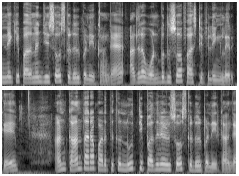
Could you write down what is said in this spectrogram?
இன்றைக்கி பதினஞ்சு ஷோ ஸ்கெடியூல் பண்ணியிருக்காங்க. அதில் ஒன்பது ஷோ ஃபாஸ்ட்டு ஃபில்லிங்கில் இருக்குது அண்ட் காந்தாரா படத்துக்கு நூற்றி பதினேழு ஷோ ஸ்கெடியூல் பண்ணியிருக்காங்க.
